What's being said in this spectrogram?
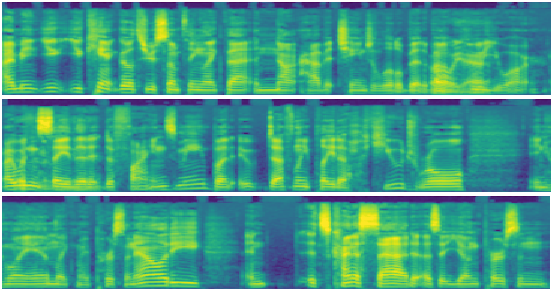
I mean, you, you can't go through something like that and not have it change a little bit about Oh, yeah. who you are. I wouldn't say Definitely, that yeah. it defines me, but it definitely played a huge role in who I am, like my personality. And it's kind of sad as a young person,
